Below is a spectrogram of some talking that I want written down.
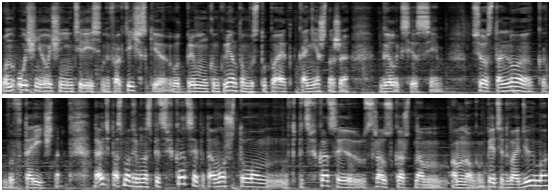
он очень и очень интересен. И фактически вот прямым конкурентом выступает, конечно же, Galaxy S7. Все остальное как бы вторично. Давайте посмотрим на спецификации, потому что спецификации сразу скажут нам о многом. 5,2 дюйма,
